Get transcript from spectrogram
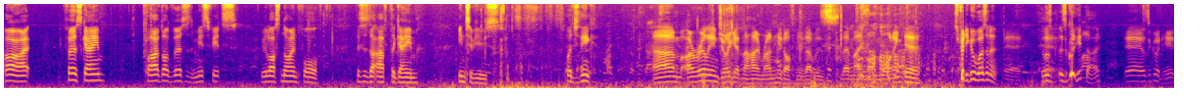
All right, first game, Five Dock versus the Misfits. We lost 9-4. This is the after game interviews. What do you think? Um, I really enjoy getting the home run hit off me. That was that made my morning. Yeah, it's pretty good, wasn't it? Yeah, It was, it was a good hit though. yeah, it was a good hit.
